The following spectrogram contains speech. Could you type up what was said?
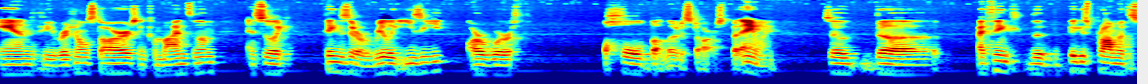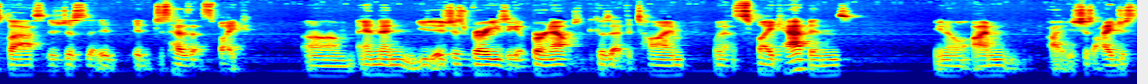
and the original stars and combines them. And so like things that are really easy are worth a whole buttload of stars. But anyway, so the I think the, the biggest problem with this class is just that it, it just has that spike. Um, and then you, it's just very easy to get burnt out because at the time when that spike happens, you know, I'm I, it's just I just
